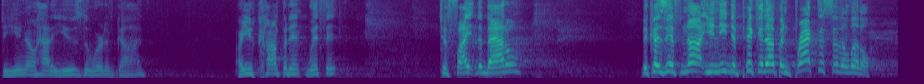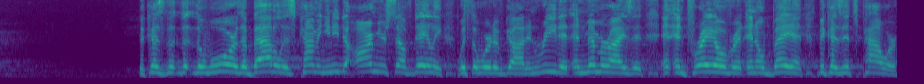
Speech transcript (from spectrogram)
Do you know how to use the Word of God? Are you competent with it to fight the battle? Because if not, you need to pick it up and practice it a little. Because the, the, the, war, the battle is coming. You need to arm yourself daily with the Word of God and read it and memorize it and, and pray over it and obey it because its power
